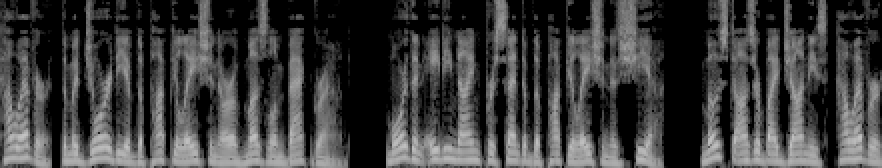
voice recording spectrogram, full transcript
However, the majority of the population are of Muslim background. More than 89% of the population is Shia. Most Azerbaijanis, however,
